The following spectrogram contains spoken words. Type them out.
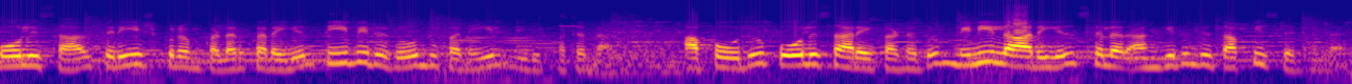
போலீசார் திரேஷ்புரம் கடற்கரையில் தீவிர ரோந்து பணியில் ஈடுபட்டனர். அப்போது போலீசாரை கண்டதும் மினி லாரியில் சிலர் அங்கிருந்து தப்பி சென்றனர்.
